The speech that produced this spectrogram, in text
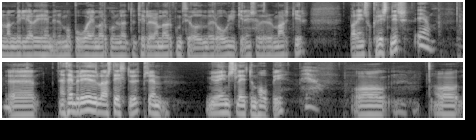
annan miljard í heiminum og búa í mörgum löndum til þeirra mörgum þjóðum, eru ólíkir eins og þeir eru margir bara eins og kristnir. Já. Uh, en þeim er yðurlega stilt upp sem mjög einsleitum hópi. Og, og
